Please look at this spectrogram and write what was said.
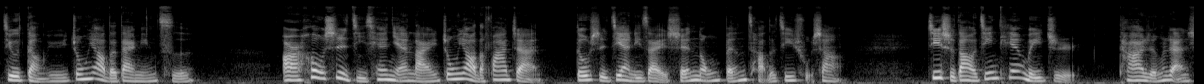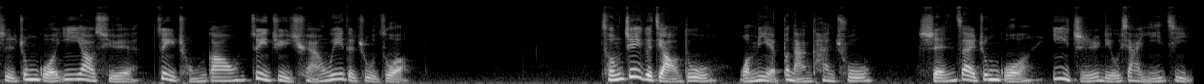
就等于中药的代名词，而后世几千年来中药的发展。都是建立在《神农本草》的基础上，即使到今天为止，它仍然是中国医药学最崇高、最具权威的著作。从这个角度，我们也不难看出，神在中国一直留下遗迹。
